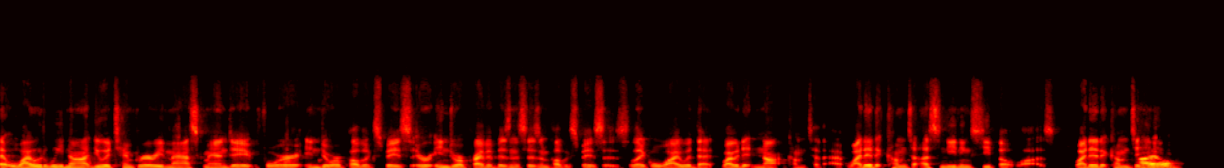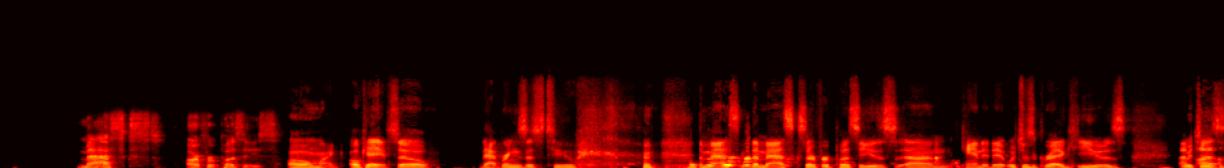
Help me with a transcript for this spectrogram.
that why would we not do a temporary mask mandate for indoor public space or indoor private businesses and public spaces? Like why would that why would it not come to that? Why did it come to us needing seatbelt laws? Why did it come to Kyle, masks are for pussies. Oh my. Okay, so that brings us to the mask. the masks are for pussies um, candidate, which is Greg Hughes, which I is I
